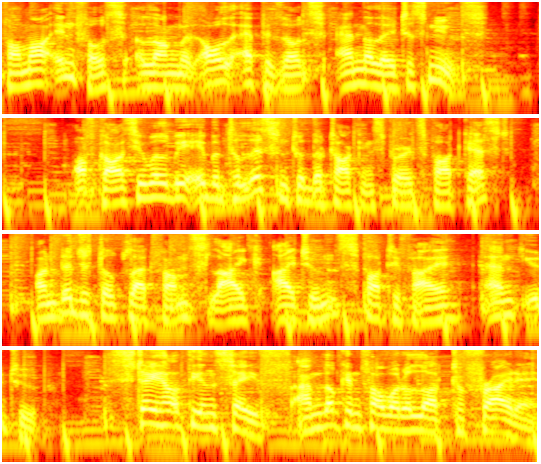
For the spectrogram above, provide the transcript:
for more infos along with all episodes and the latest news. Of course, you will be able to listen to the Talking Spirits podcast on digital platforms like iTunes, Spotify, and YouTube. Stay healthy and safe. I'm looking forward a lot to Friday.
